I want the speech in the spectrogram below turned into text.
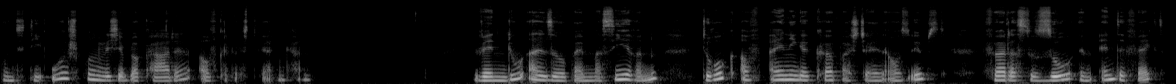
und die ursprüngliche Blockade aufgelöst werden kann. Wenn du also beim Massieren Druck auf einige Körperstellen ausübst, förderst du so im Endeffekt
